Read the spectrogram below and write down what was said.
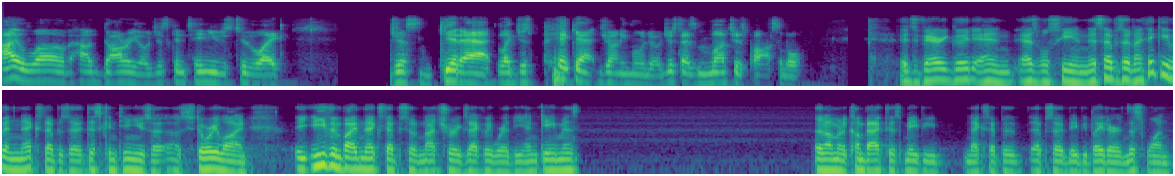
I love how Dario just continues to like just get at like just pick at Johnny Mundo just as much as possible. It's very good, and as we'll see in this episode, I think even next episode, this continues a, a storyline. Even by next episode, I'm not sure exactly where the end game is, and I'm going to come back to this maybe next epi- episode, maybe later in this one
